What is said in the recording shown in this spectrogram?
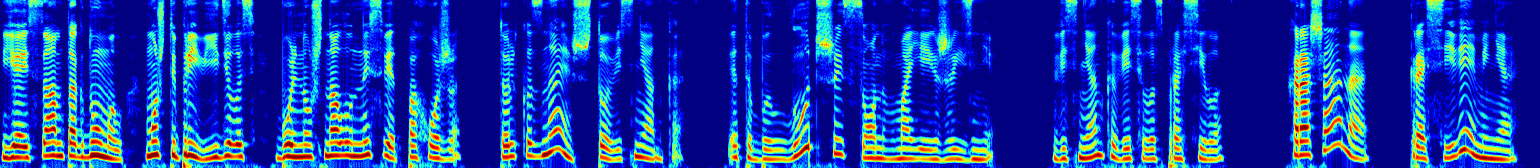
Я и сам так думал. Может, и привиделась. Больно уж на лунный свет похоже. Только знаешь что, Веснянка? Это был лучший сон в моей жизни. Веснянка весело спросила. «Хороша она? Красивее меня?»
